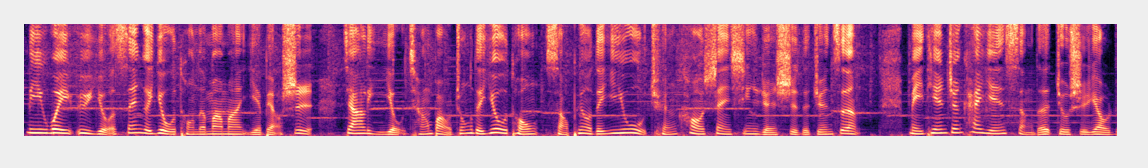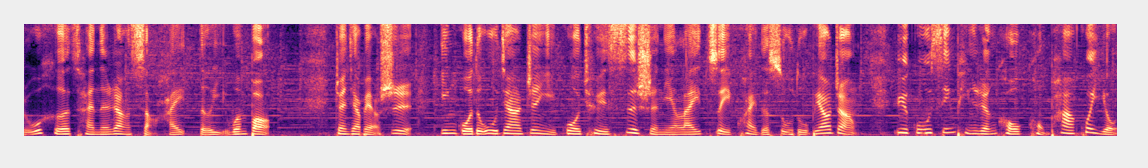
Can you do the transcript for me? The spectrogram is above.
另一位育有三个幼童的妈妈也表示，家里有襁褓中的幼童，小朋友的衣物全靠善心人士的捐赠。每天睁开眼想的就是要如何才能让小孩得以温饱。专家表示，英国的物价正以过去四十年来最快的速度飙涨，预估新贫人口恐怕会有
